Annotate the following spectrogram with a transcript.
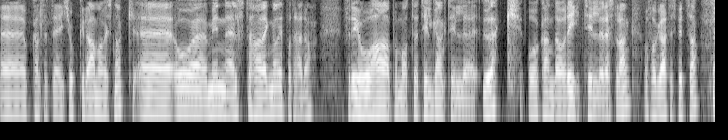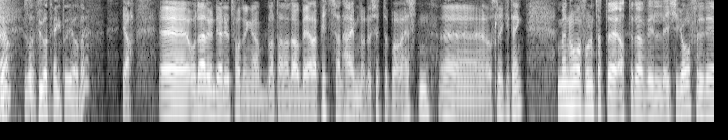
Eh, oppkalt etter ei tjukk dame, visstnok. Eh, og eh, min eldste har regna litt på det her, da. Fordi hun har på en måte tilgang til eh, øk, og kan da ri til restaurant og få gratis pizza. Ja. Så hun har tenkt å gjøre det? Ja, eh, og der er jo en del utfordringer, da å bære pizzaen hjem når du sitter på hesten, eh, og slike ting. Men hun har funnet at det, at det vil ikke gå, for det,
